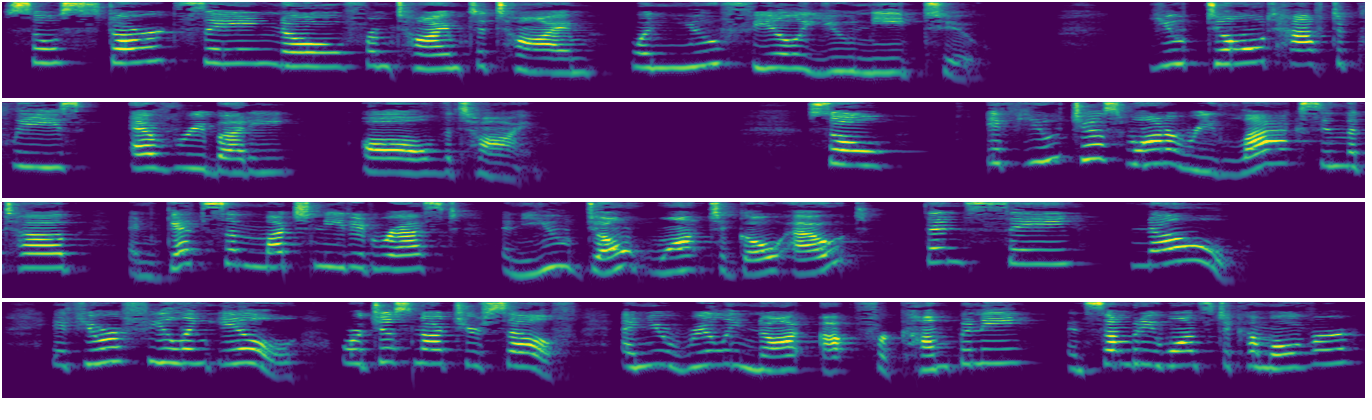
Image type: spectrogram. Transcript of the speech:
So start saying no from time to time when you feel you need to. You don't have to please everybody all the time. So if you just want to relax in the tub and get some much needed rest and you don't want to go out, then say no. If you're feeling ill or just not yourself and you're really not up for company and somebody wants to come over,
